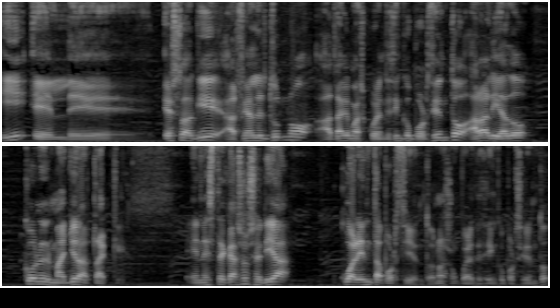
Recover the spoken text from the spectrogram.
Y el de esto de aquí, al final del turno, ataque más 45% al aliado con el mayor ataque. En este caso sería 40%, no es un 45%,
